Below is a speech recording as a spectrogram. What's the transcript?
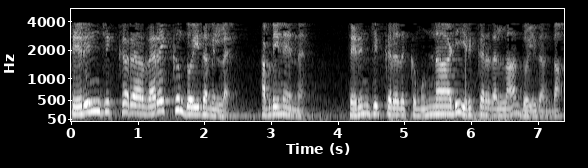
தெரிஞ்சுக்கிற வரைக்கும் துவைதம் இல்லை அப்படின்னு என்ன? தெரிஞ்சுக்கிறதுக்கு முன்னாடி இருக்கிறதெல்லாம் துவைதம் தான்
